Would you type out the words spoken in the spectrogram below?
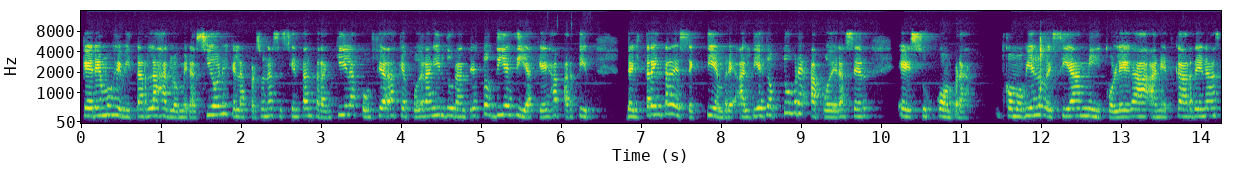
queremos evitar las aglomeraciones, que las personas se sientan tranquilas, confiadas que podrán ir durante estos 10 días, que es a partir del 30 de septiembre al 10 de octubre a poder hacer eh, sus compras como bien lo decía mi colega Anet Cárdenas,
